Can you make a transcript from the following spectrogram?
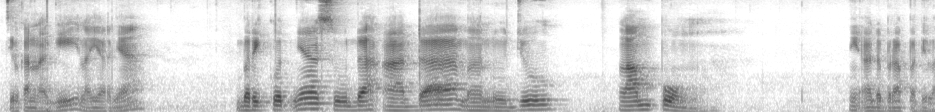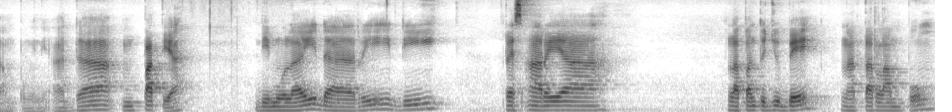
kecilkan lagi layarnya. Berikutnya sudah ada menuju Lampung. Ini ada berapa di Lampung ini? Ada empat ya. Dimulai dari di rest area 87B Natar Lampung.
